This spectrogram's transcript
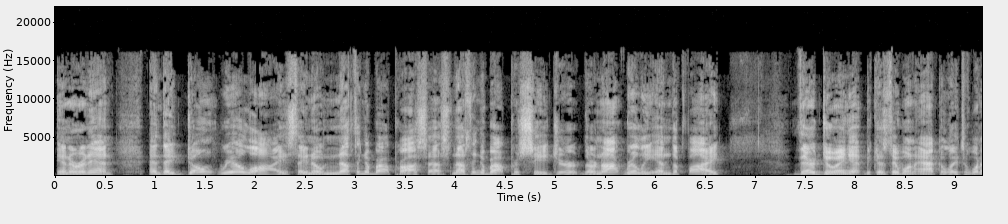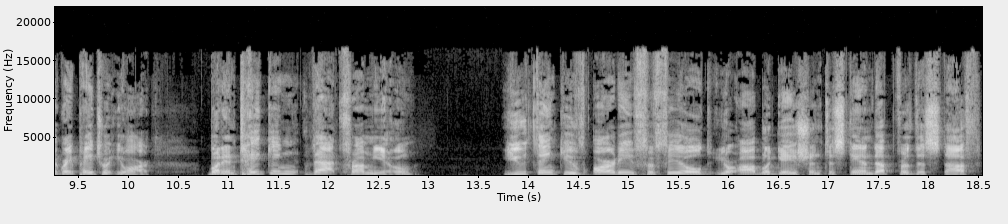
enter it in. And they don't realize they know nothing about process, nothing about procedure. They're not really in the fight. They're doing it because they want accolades of what a great patriot you are. But in taking that from you, you think you've already fulfilled your obligation to stand up for this stuff,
